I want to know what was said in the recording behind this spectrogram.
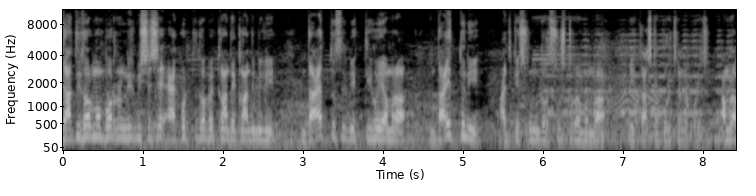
জাতি ধর্ম বর্ণ নির্বিশেষে একত্রিতভাবে কাঁধে কাঁধ মিলিয়ে দায়িত্বশীল ব্যক্তি হয়ে আমরা দায়িত্ব নিয়ে আজকে সুন্দর সুষ্ঠুভাবে আমরা এই কাজটা পরিচালনা করেছি। আমরা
